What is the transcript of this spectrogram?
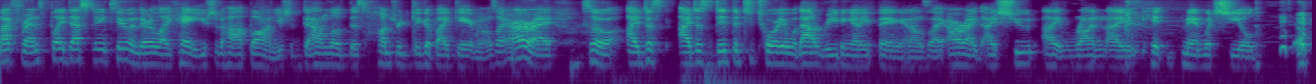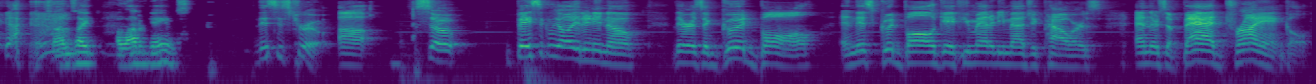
My friends play Destiny 2, and they're like, "Hey, you should hop on. You should download this hundred gigabyte game." And I was like, "All right." So I just I just did the tutorial without reading anything, and I was like, "All right." I shoot, I run, I hit man with shield. Sounds like a lot of games. this is true. Uh, so basically, all you need to know there is a good ball, and this good ball gave humanity magic powers, and there's a bad triangle.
